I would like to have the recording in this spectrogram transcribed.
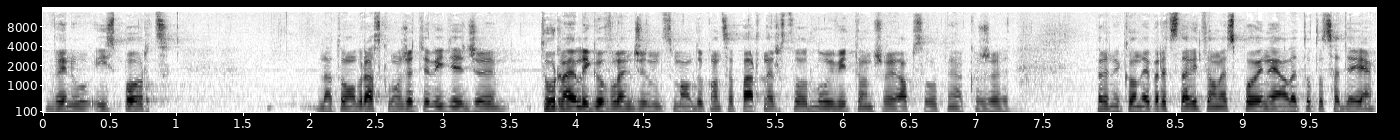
venujú e-sports. Na tom obrázku môžete vidieť, že turnaj League of Legends mal dokonca partnerstvo od Louis Vuitton, čo je absolútne akože pre niekoho nepredstaviteľné spojenie, ale toto sa deje.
